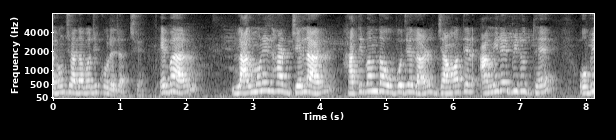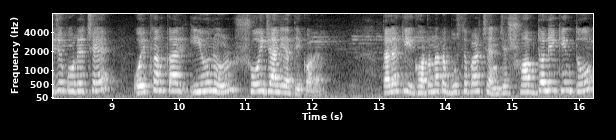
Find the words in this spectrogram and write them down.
এবং চাঁদাবাজি করে যাচ্ছে। এবার লালমনিরহাট জেলার হাতিবান্ধা উপজেলার জামাতের আমিরের বিরুদ্ধে অভিযোগ উঠেছে, ওইখানকার ইউনুর সই জালিয়াতি করার তাহলে কি ঘটনাটা বুঝতে পারছেন যে সব দলই কিন্তু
